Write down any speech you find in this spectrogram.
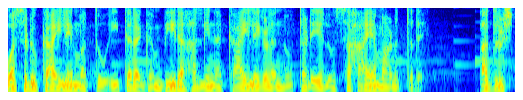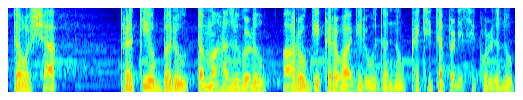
ವಸಡು ಕಾಯಿಲೆ ಮತ್ತು ಇತರ ಗಂಭೀರ ಹಲ್ಲಿನ ಕಾಯಿಲೆಗಳನ್ನು ತಡೆಯಲು ಸಹಾಯ ಮಾಡುತ್ತದೆ. ಅದೃಷ್ಟವಶಾತ್ ಪ್ರತಿಯೊಬ್ಬರೂ ತಮ್ಮ ಹಲ್ಲುಗಳು ಆರೋಗ್ಯಕರವಾಗಿರುವುದನ್ನು ಖಚಿತಪಡಿಸಿಕೊಳ್ಳಲು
